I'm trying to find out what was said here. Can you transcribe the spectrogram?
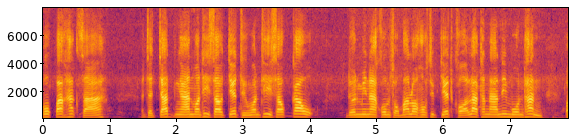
ปกปักรักษา จะจัดงานวันที่27ถึงวันที่29เดือนมีนาคม2567 ขอราธนานิมนต์ท่าน ไป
